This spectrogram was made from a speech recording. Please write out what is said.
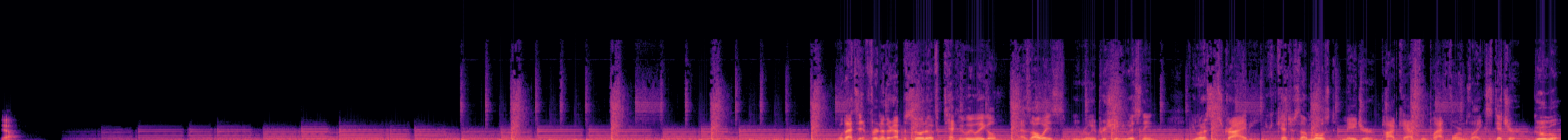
yeah. Well, that's it for another episode of Technically Legal. As always, we really appreciate you listening. If you want to subscribe, you can catch us on most major podcasting platforms like Stitcher, Google,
